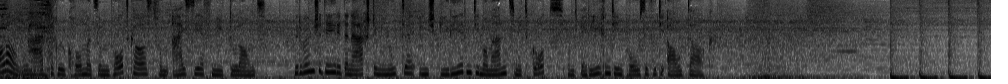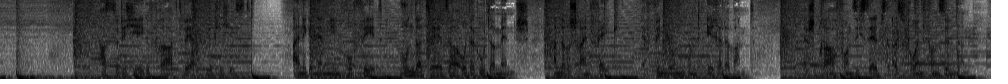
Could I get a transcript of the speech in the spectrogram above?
Hallo und herzlich willkommen zum Podcast vom ICF Mittelland. Wir wünschen dir in den nächsten Minuten inspirierende Momente mit Gott und bereichende Impulse für den Alltag. Hast du dich je gefragt, wer er wirklich ist? Einige nennen ihn Prophet, Wundertäter oder guter Mensch. Andere schreien Fake, Erfindung und irrelevant. Er sprach von sich selbst als Freund von Sündern,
